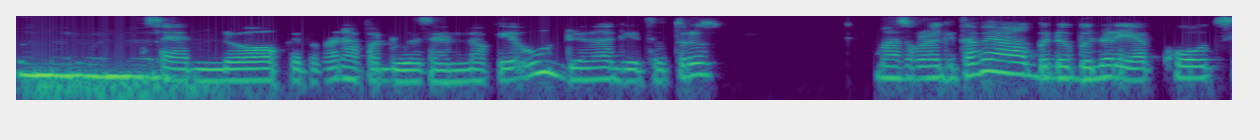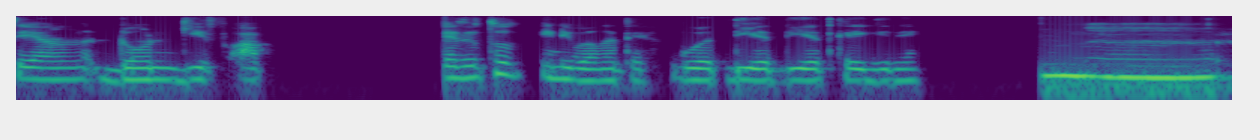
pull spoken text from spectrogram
benar-benar Sendok gitu kan, apa dua sendok ya udah gitu. Terus masuk lagi. Tapi emang bener-bener ya quotes yang don't give up. Itu tuh ini banget ya buat diet-diet kayak gini. benar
